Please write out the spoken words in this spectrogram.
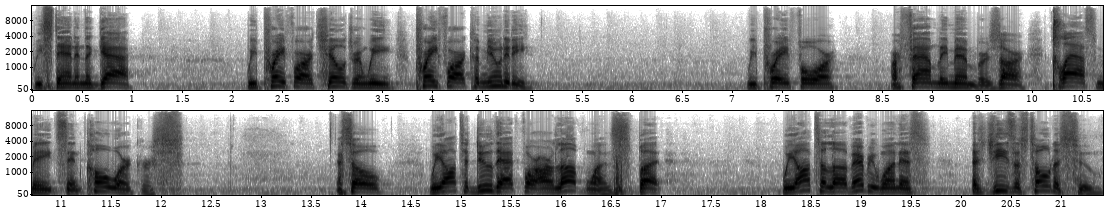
We stand in the gap. We pray for our children. We pray for our community. We pray for our family members, our classmates, and coworkers. And so, we ought to do that for our loved ones, but we ought to love everyone as, as Jesus told us to.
